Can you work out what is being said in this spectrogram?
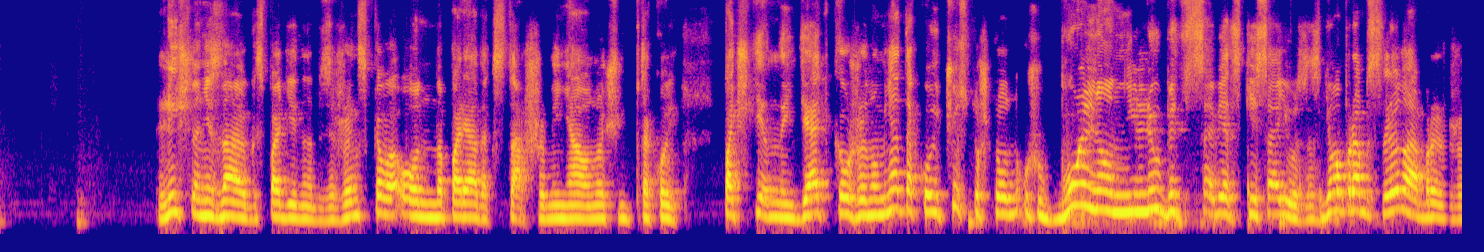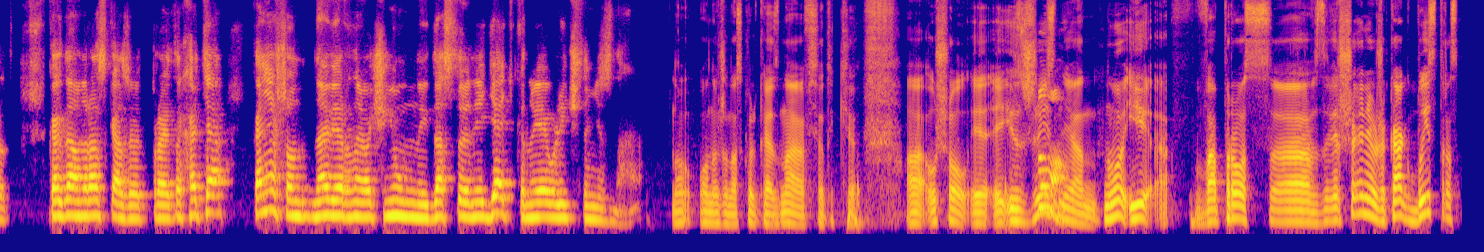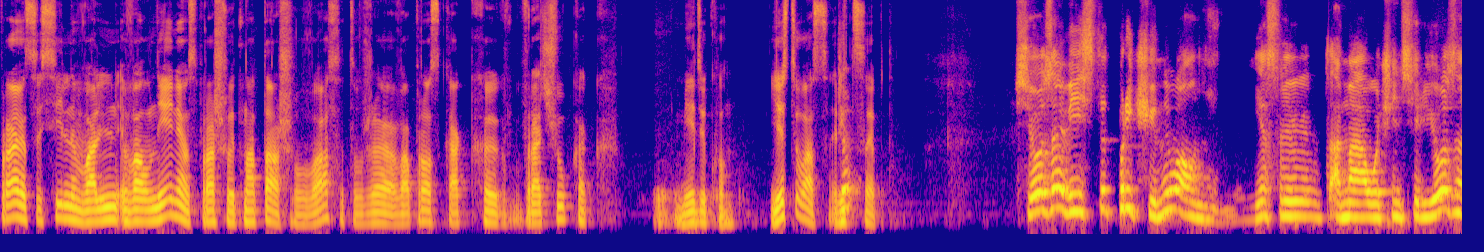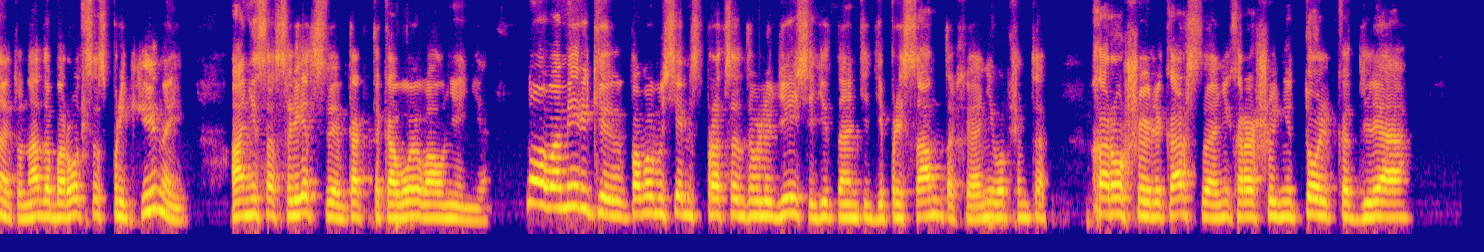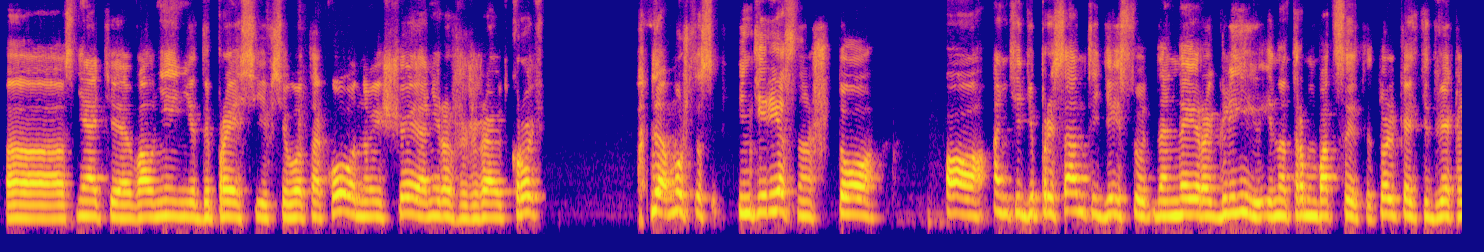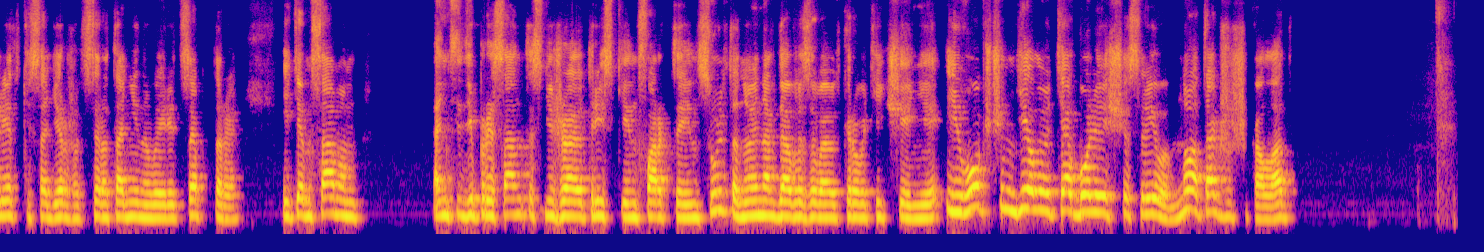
Лично не знаю господина Бзержинского, он на порядок старше меня, он очень такой почтенный дядька уже, но у меня такое чувство, что он уж больно он не любит Советский Союз. С него прям слюна брызжет, когда он рассказывает про это. Хотя, конечно, он, наверное, очень умный, достойный дядька, но я его лично не знаю ну, он уже, насколько я знаю, все-таки а, ушел из жизни. Но. Ну и вопрос а, в завершении уже, как быстро справиться с сильным волнением, спрашивает Наташа у вас. Это уже вопрос как к врачу, как медику. Есть у вас рецепт? Все зависит от причины волнения. Если она очень серьезная, то надо бороться с причиной, а не со следствием, как таковое волнение. Ну, а в Америке, по-моему, 70% людей сидит на антидепрессантах, и они, в общем-то, хорошие лекарства, они хороши не только для э, снятия волнения, депрессии и всего такого, но еще и они разжижают кровь. Потому что интересно, что о, антидепрессанты действуют на нейроглию и на тромбоциты. Только эти две клетки содержат серотониновые рецепторы, и тем самым антидепрессанты снижают риски инфаркта и инсульта, но иногда вызывают кровотечение. И, в общем, делают тебя более счастливым. Ну, а также шоколад.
